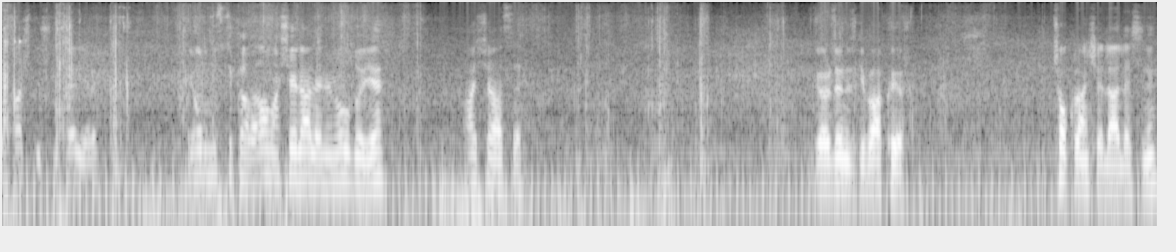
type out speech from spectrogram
taş düşmüş her yere. Yolumuz tıkalı ama şelalenin olduğu yer aşağısı. Gördüğünüz gibi akıyor. Çokran Şelalesi'nin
